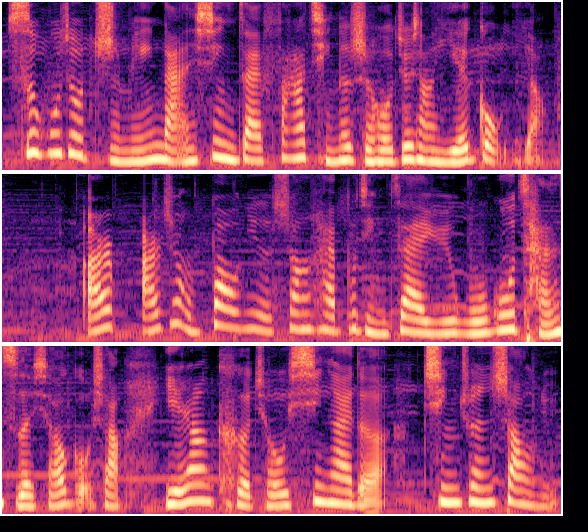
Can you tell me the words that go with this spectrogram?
似乎就指明男性在发情的时候就像野狗一样，而而这种暴力的伤害不仅在于无辜惨死的小狗上，也让渴求性爱的青春少女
